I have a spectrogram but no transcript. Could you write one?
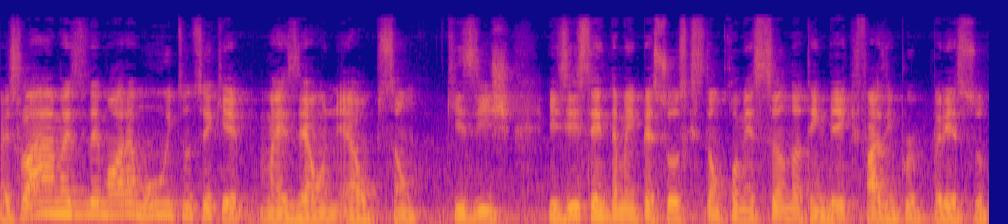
Aí você fala, ah, mas demora muito, não sei o que, mas é, é a opção que existe. Existem também pessoas que estão começando a atender que fazem por preço,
